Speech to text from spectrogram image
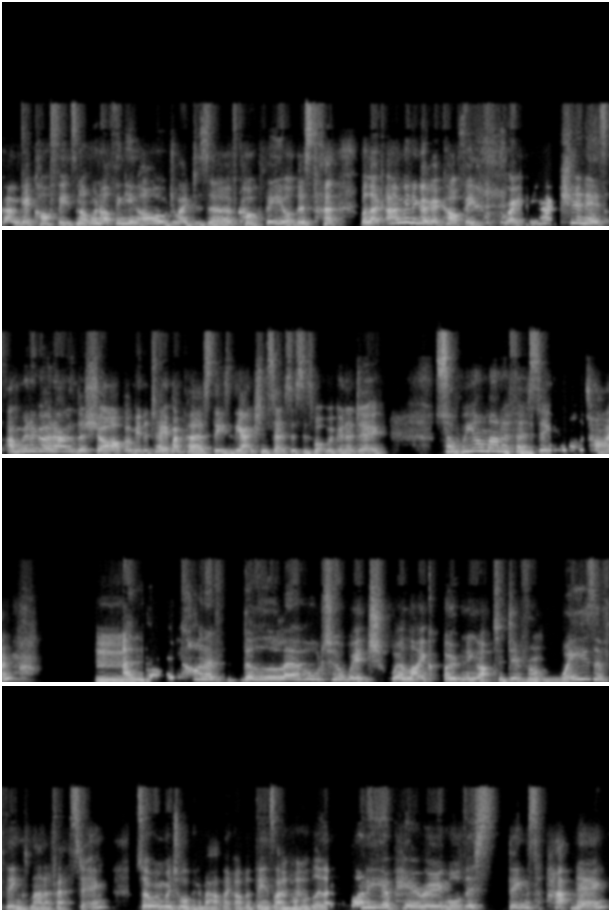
go and get coffee. It's not, we're not thinking, oh, do I deserve coffee or this, that. We're like, I'm going to go get coffee. Great. The action is, I'm going to go down to the shop. I'm going to take my purse. These are the action steps. This is what we're going to do. So we are mm-hmm. manifesting mm-hmm. all the time. Mm. And then kind of the level to which we're like opening up to different ways of things manifesting. So when we're talking about like other things like mm-hmm. probably like money appearing or this thing's happening,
